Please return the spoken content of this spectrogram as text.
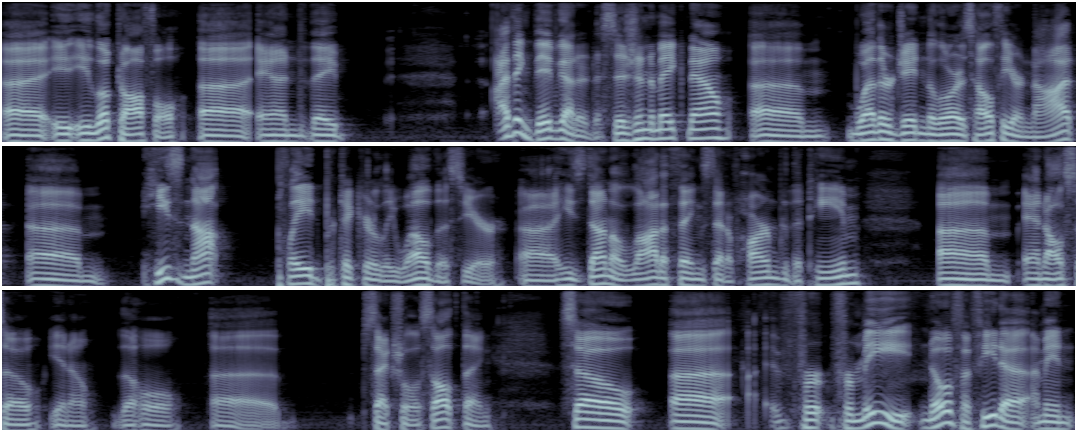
Uh, he, he looked awful, uh, and they. I think they've got a decision to make now, um, whether Jayden de Laura is healthy or not. Um, he's not played particularly well this year. Uh, he's done a lot of things that have harmed the team, um, and also, you know, the whole uh, sexual assault thing. So uh, for for me, Noah Fifita, I mean,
